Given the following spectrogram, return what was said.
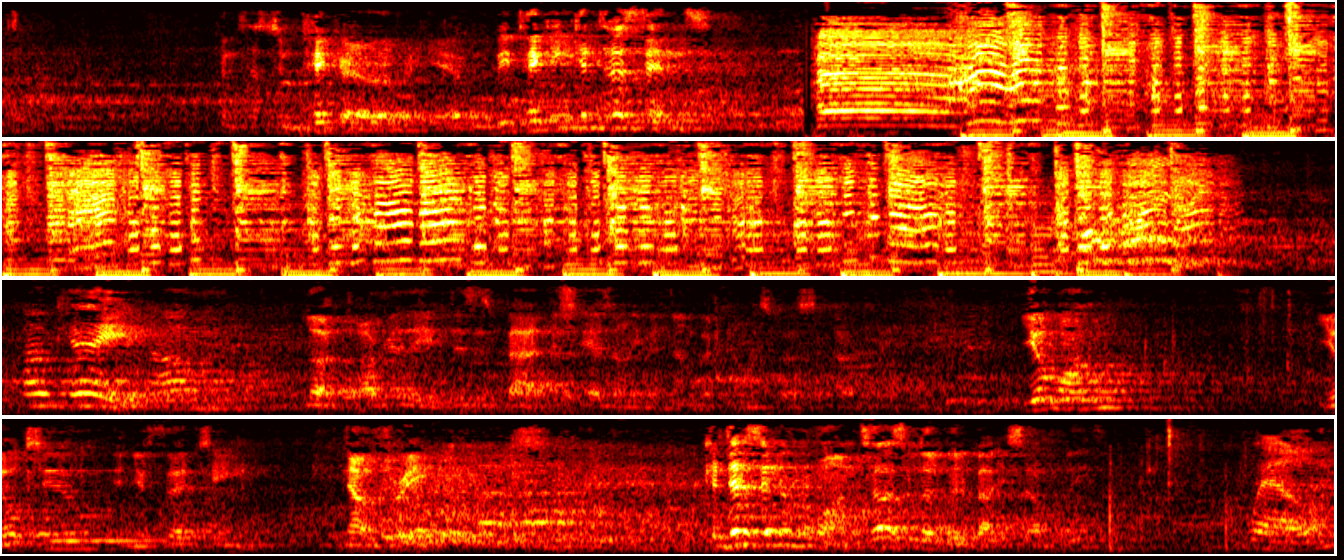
contestant picker over here? We'll be picking contestants. Okay, um, look, I really, this is bad. This year's not even numbered. How am I supposed to, okay. You're one, you're two, and you're 13. No, three. Contestant number one, tell us a little bit about yourself, please. Well,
